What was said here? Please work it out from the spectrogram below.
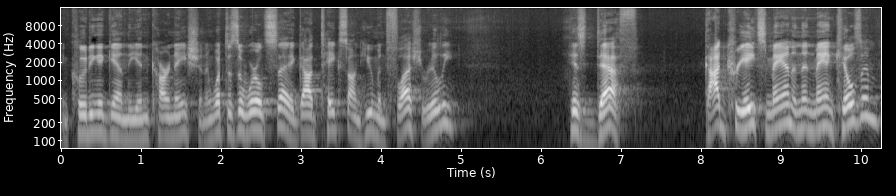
including again the incarnation. And what does the world say? God takes on human flesh, really? His death God creates man and then man kills him?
